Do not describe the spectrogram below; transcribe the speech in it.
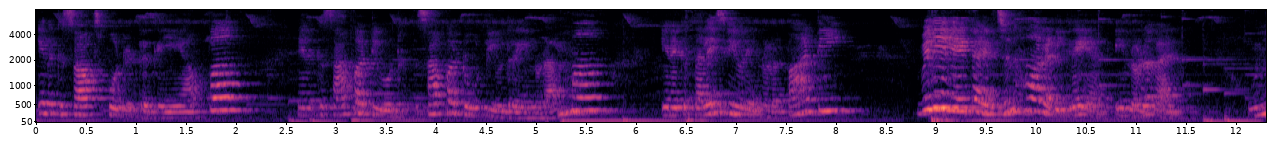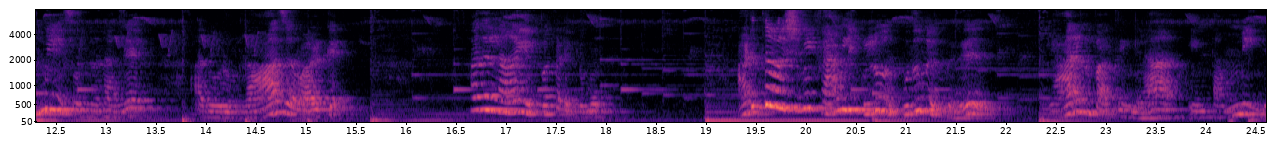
எனக்கு சாக்ஸ் போட்டுட்டு இருக்க என் அப்பா எனக்கு சாப்பாட்டி ஊட்டு சாப்பாட்டு ஊட்டி விடுற என்னோட அம்மா எனக்கு தலை சீவுற என்னோட பாட்டி லேட் ஆயிடுச்சுன்னு அடிக்கிற என்னோட வேன் உண்மையை சொல்றதாங்க அது ஒரு ராஜ வாழ்க்கை. அதெல்லாம் எப்ப கிடைக்குமோ. அடுத்த வருஷமே ஃபேமிலிக்குள்ள ஒரு புது மெம்பரு யாருன்னு பார்த்தீங்களா என் தம்பிங்க.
